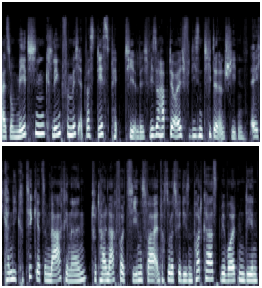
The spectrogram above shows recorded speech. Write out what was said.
also Mädchen, klingt für mich etwas despektierlich. Wieso habt ihr euch für diesen Titel entschieden? Ich kann die Kritik jetzt im Nachhinein total nachvollziehen. Es war einfach so, dass wir diesen Podcast, wir wollten den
